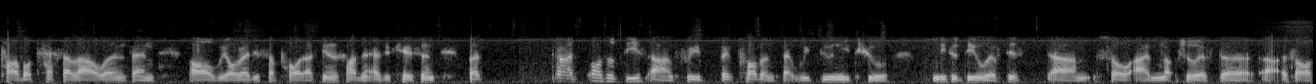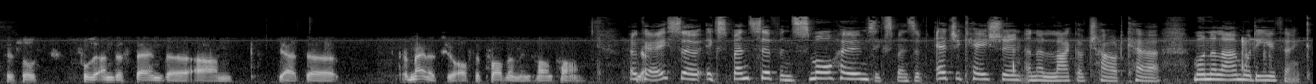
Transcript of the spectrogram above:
talk about tax allowance and oh, we already support a kindergarten education. But are also these uh, three big problems that we do need to need to deal with. This, um, so I'm not sure if the uh, if our officials fully understand the um, yeah the the magnitude of the problem in Hong Kong. Okay, Yeah. so expensive and small homes, expensive education, and a lack of childcare. Mona Lam, what do you think?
